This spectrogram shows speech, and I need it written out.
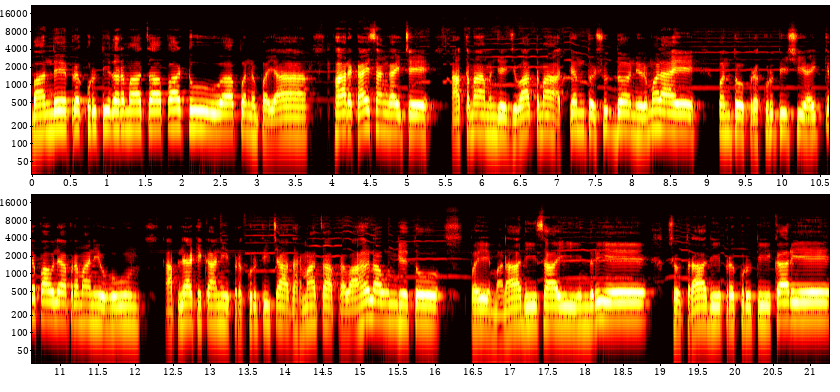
बांधे प्रकृती धर्माचा पाठू आपण पया. फार काय सांगायचे? आत्मा म्हणजे जीवात्मा अत्यंत शुद्ध निर्मळ आहे पण तो प्रकृतीशी ऐक्य पावल्याप्रमाणे होऊन आपल्या ठिकाणी प्रकृतीच्या धर्माचा प्रवाह लावून घेतो. पै मनादी साई इंद्रिये श्रोत्रादी प्रकृती कार्ये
